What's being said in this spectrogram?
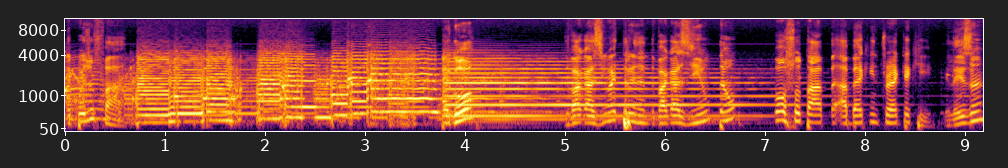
Depois o Fá. Devagarzinho, vai treinando devagarzinho. Então, vou soltar a backing track aqui, beleza?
